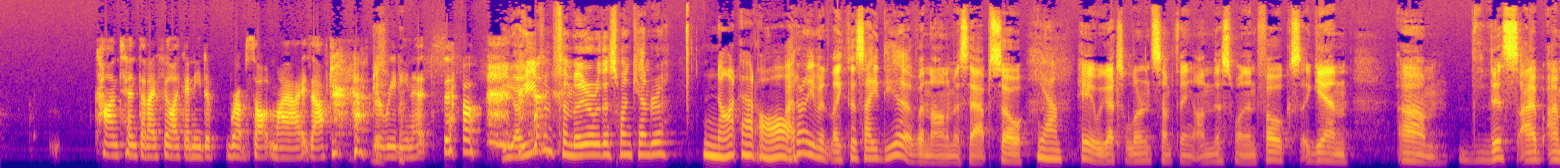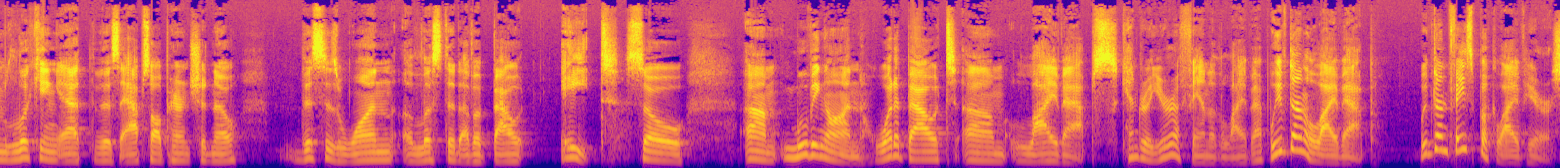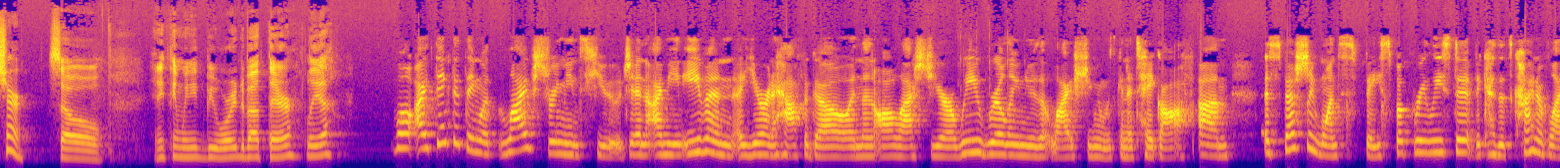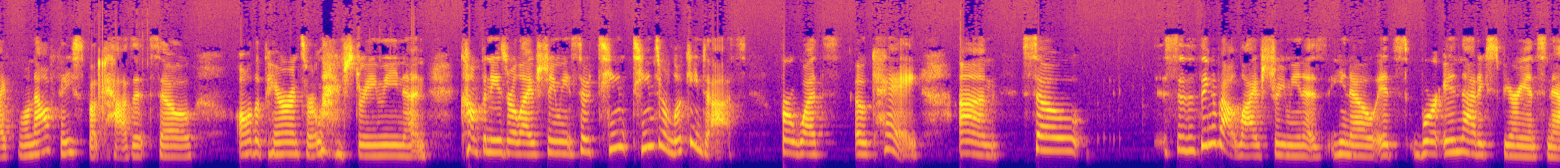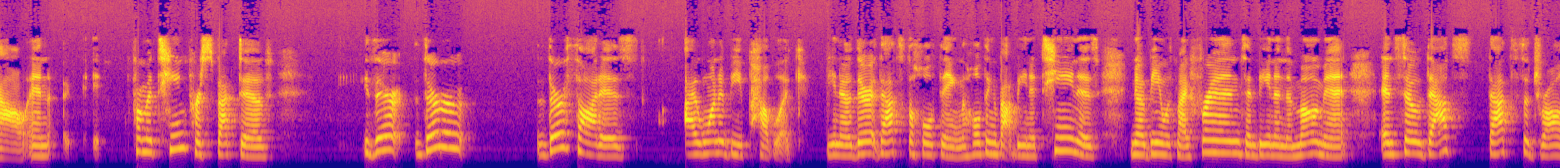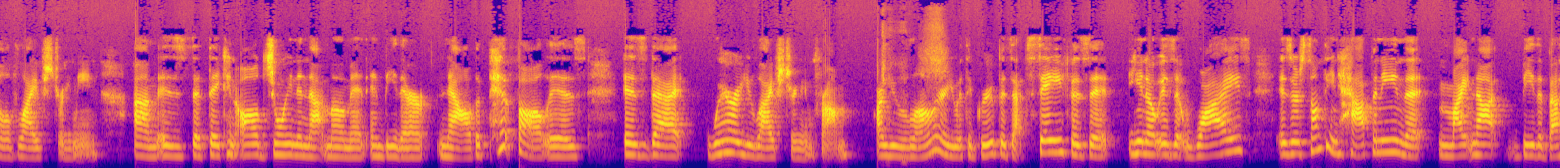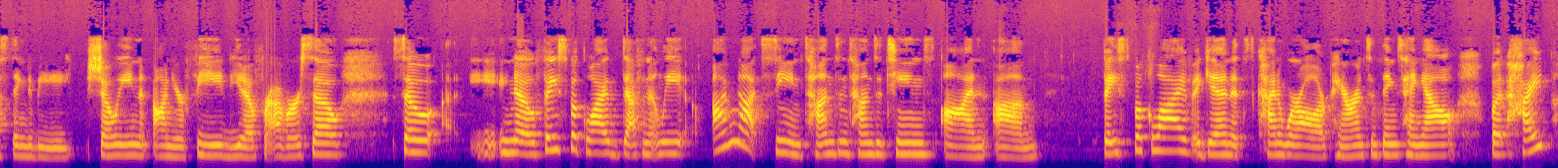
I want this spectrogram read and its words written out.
content that I feel like I need to rub salt in my eyes after after reading it. So Are you even familiar with this one, Kendra? Not at all. I don't even like this idea of anonymous apps. So, Yeah. hey, we got to learn something on this one. And folks, again, um, this I, I'm looking at this apps all parents should know. This is one listed of about eight. So, um, moving on. What about um, live apps? Kendra, you're a fan of the live app. We've done a live app. We've done Facebook Live here. Sure. So, anything we need to be worried about there, Leah? Well, I think the thing with live streaming is huge. And I mean, even a year and a half ago and then all last year, we really knew that live streaming was going to take off, um, especially once Facebook released it, because it's kind of like, well, now Facebook has it. So all the parents are live streaming and companies are live streaming. So teen, teens are looking to us for what's okay. Um, so so the thing about live streaming is, you know, it's we're in that experience now, and from a teen perspective, their their their thought is, I want to be public. You know, there that's the whole thing. The whole thing about being a teen is, you know, being with my friends and being in the moment, and so that's that's the draw of live streaming um, is that they can all join in that moment and be there now. The pitfall is is that where are you live streaming from? Are you alone? Are you with a group? Is that safe? Is it, you know, is it wise? Is there something happening that might not be the best thing to be showing on your feed, you know, forever? So, so, you know, Facebook Live definitely, I'm not seeing tons and tons of teens on, um, Facebook Live, again, it's kind of where all our parents and things hang out. But Hype,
